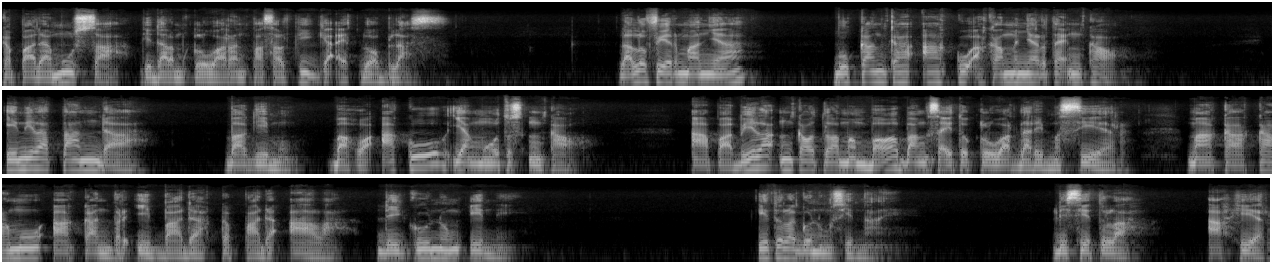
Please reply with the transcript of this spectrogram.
kepada Musa di dalam keluaran pasal 3 ayat 12. Lalu firmannya, Bukankah aku akan menyertai engkau? Inilah tanda bagimu bahwa aku yang mengutus engkau Apabila engkau telah membawa bangsa itu keluar dari Mesir, maka kamu akan beribadah kepada Allah di gunung ini. Itulah gunung Sinai. Di situlah akhir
